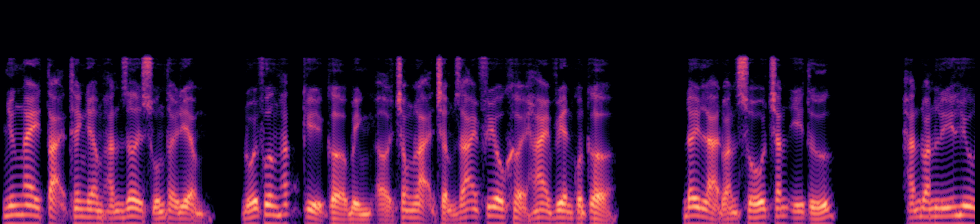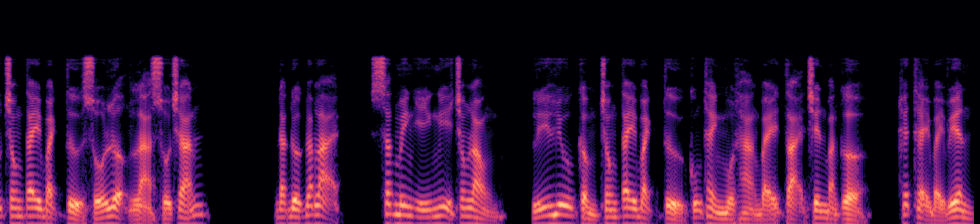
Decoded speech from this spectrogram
nhưng ngay tại thanh âm hắn rơi xuống thời điểm đối phương hắc kỳ cờ bình ở trong lại chậm rãi phiêu khởi hai viên quân cờ. Đây là đoán số chắn ý tứ. Hắn đoán lý hưu trong tay bạch tử số lượng là số chắn đạt được đáp lại, xác minh ý nghĩ trong lòng, lý hưu cầm trong tay bạch tử cũng thành một hàng bày tại trên bàn cờ, hết thảy bảy viên.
